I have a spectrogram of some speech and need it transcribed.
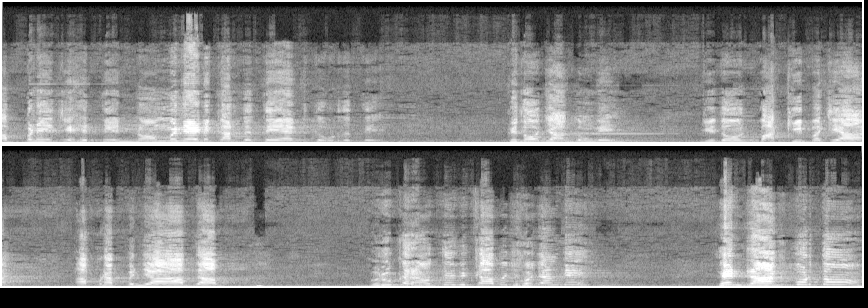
ਆਪਣੇ ਚਹੇਤੇ ਨੋਮੀਨੇਟ ਕਰ ਦਿੱਤੇ ਐਕਟ ਤੋੜ ਦਿੱਤੇ। ਕਿਦੋਂ ਜਾਗੋਗੇ? ਜਦੋਂ ਬਾਕੀ ਬਚਿਆ, ਆਪਣਾ ਪੰਜਾਬ ਦਾ ਗੁਰੂ ਘਰਾਂ ਉੱਤੇ ਵੀ ਕਾਬਜ ਹੋ ਜਾਣਗੇ? ਫਿਰ ਨਾਗਪੁਰ ਤੋਂ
